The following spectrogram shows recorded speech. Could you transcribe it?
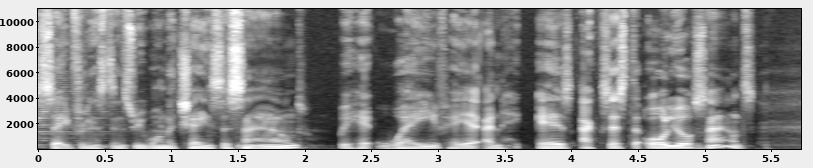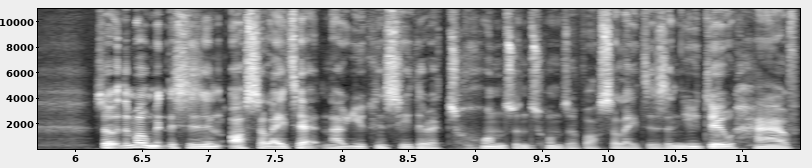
Say, for instance, we want to change the sound. We hit wave here, and here's access to all your sounds. So at the moment, this is an oscillator. Now you can see there are tons and tons of oscillators and you do have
